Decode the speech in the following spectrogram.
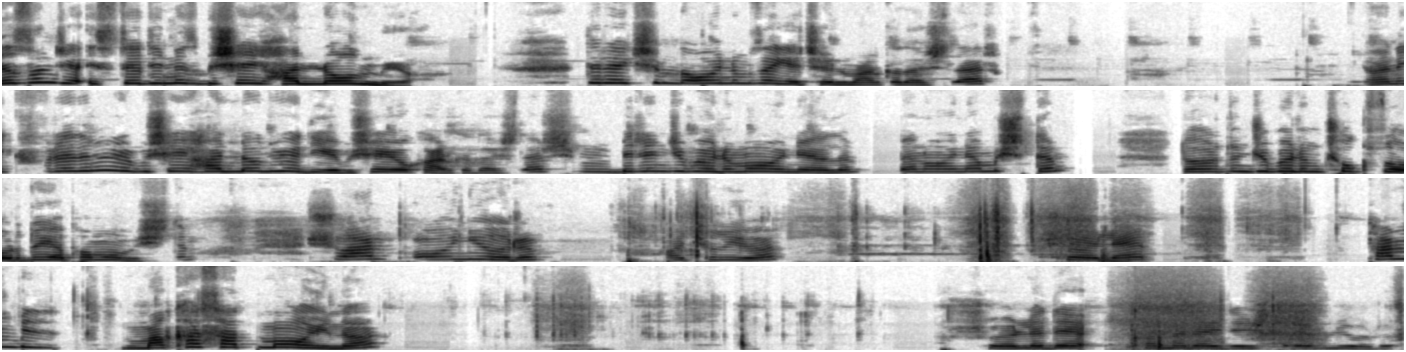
Yazınca istediğiniz bir şey hallolmuyor. Direkt şimdi oyunumuza geçelim arkadaşlar. Yani küfür edince bir şey halloluyor diye bir şey yok arkadaşlar. Şimdi birinci bölümü oynayalım. Ben oynamıştım. Dördüncü bölüm çok zordu yapamamıştım. Şu an oynuyorum. Açılıyor. Şöyle. Tam bir makas atma oyunu. Şöyle de kamerayı değiştirebiliyoruz.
